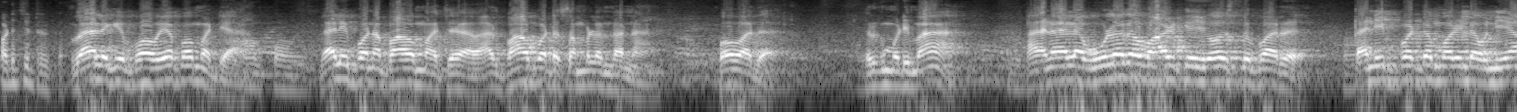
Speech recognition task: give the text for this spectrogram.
படிச்சுட்டு இருக்கேன் வேலைக்கு போவே போக மாட்டியா? வேலைக்கு போனால் பாவமாச்சு அது பாவப்பட்ட சம்பளம் தானே? போவாத. இருக்க முடியுமா? அதனால உலக வாழ்க்கையை யோசித்து பாரு. தனிப்பட்ட முறையில் நீயா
